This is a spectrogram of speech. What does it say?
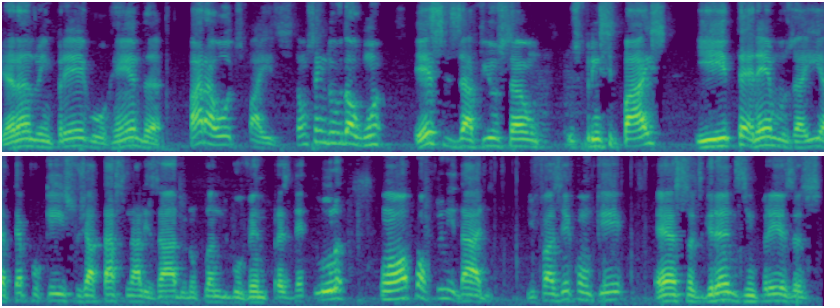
gerando emprego, renda para outros países. Então, sem dúvida alguma, esses desafios são os principais e teremos aí, até porque isso já está sinalizado no plano de governo do presidente Lula, uma oportunidade de fazer com que essas grandes empresas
